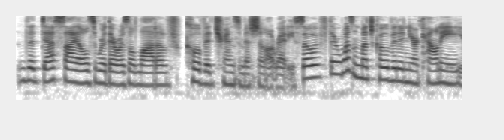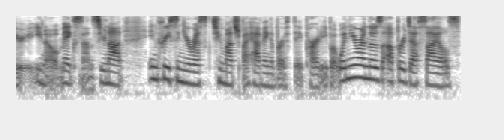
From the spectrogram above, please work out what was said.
the deciles where there was a lot of COVID transmission already. So if there wasn't much COVID in your county, you know, it makes sense. You're not increasing your risk too much by having a birthday party. But when you're in those upper deciles,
